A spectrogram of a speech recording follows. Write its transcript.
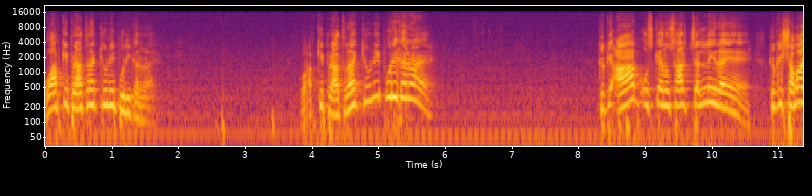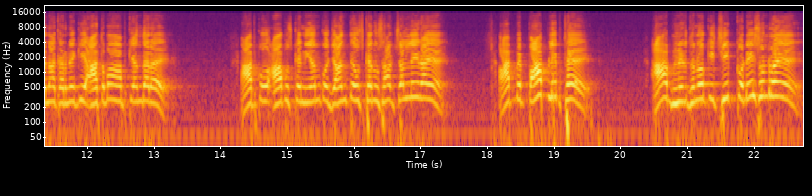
वो आपकी प्रार्थना क्यों नहीं पूरी कर रहा है? वो आपकी प्रार्थना क्यों नहीं पूरी कर रहा है? क्योंकि आप उसके अनुसार चल नहीं रहे हैं, क्योंकि क्षमा ना करने की आत्मा आपके अंदर है। आपको, आप उसके नियम को जानते, उसके अनुसार चल नहीं रहे हैं। आप में पाप लिप्त है। आप निर्धनों की चीख को नहीं सुन रहे हैं।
